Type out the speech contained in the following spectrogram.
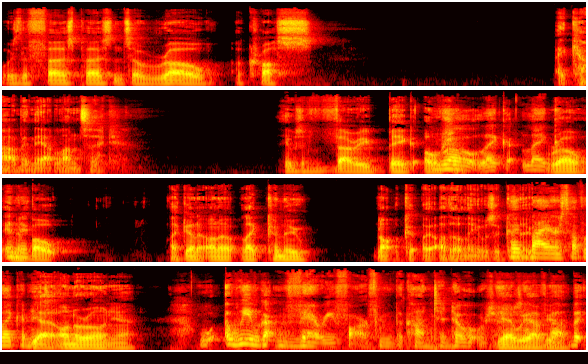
was the first person to row across. It can't have been the Atlantic. It was a very big ocean. row like like row in, a, boat, like on a, on a like canoe. Not, I don't think it was a canoe. like by yourself like a yeah, on her own. Yeah, We've gotten very far from the content of what we're Yeah, we talking have, yeah. about. But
